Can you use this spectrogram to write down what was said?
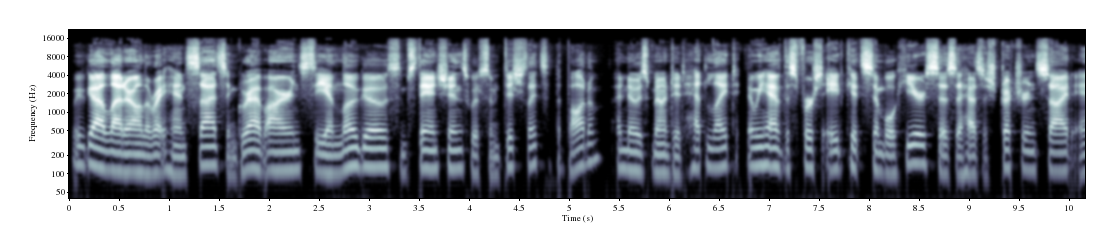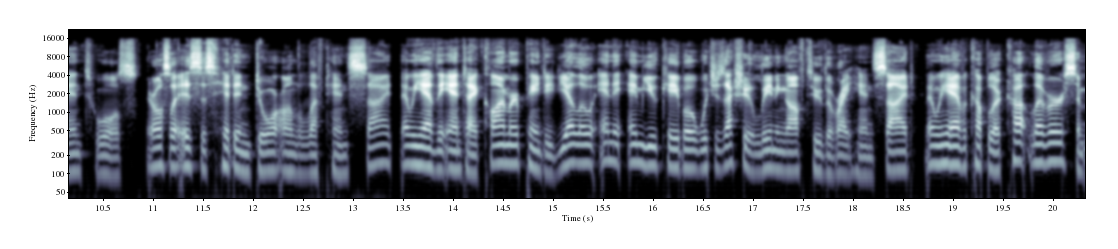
We've got a ladder on the right hand side, some grab irons, CN logo, some stanchions with some ditch lights at the bottom, a nose mounted headlight. Then we have this first aid kit symbol here, says it has a stretcher inside and tools. There also is this hidden door on the left hand side. Then we have the anti-climber painted yellow and an MU cable, which is actually leaning off to the right hand side. Then we have a couple of cut levers, some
